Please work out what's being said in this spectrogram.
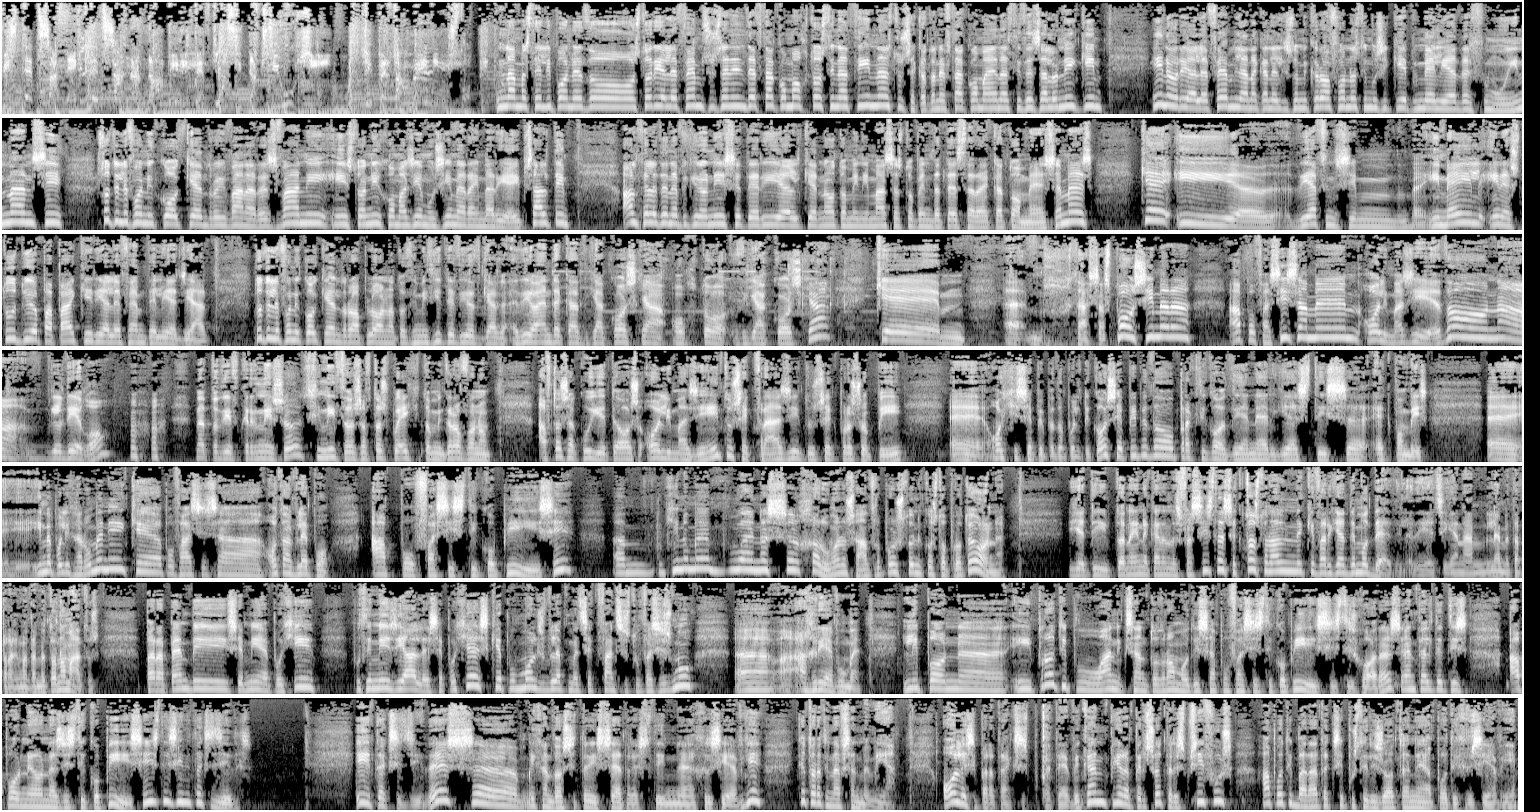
που τους πιστέψανε, κλέψαν ανάπηροι παιδιά συνταξιούχοι και πεθαμένοι μισθωτοί. Να είμαστε λοιπόν εδώ στο Real FM στους 97,8 στην Αθήνα, στους 107,1 στη Θεσσαλονίκη. Είναι ο Real FM, Λιάννα Κανέλη στο μικρόφωνο, στη μουσική επιμέλεια αδερφή μου η Νάνση, στο τηλεφωνικό κέντρο η Βάνα Ρεσβάνη, στον ήχο μαζί μου σήμερα η Μαρία Υψάλτη. Αν θέλετε να επικοινωνήσετε Real και ενώ το μήνυμά σας το 54% με SMS και η ε, διεύθυνση ε, email είναι studio papakirialfm.gr. Το τηλεφωνικό κέντρο απλό να το θυμηθείτε 211 200 200 και ε, θα σας πω σήμερα αποφασίσαμε όλοι μαζί εδώ να, δηλαδή εγώ να το διευκρινίσω. Συνήθως αυτός που έχει το μικρόφωνο αυτός ακούγεται ως όλοι μαζί τους εκφράζει, τους εκπροσωπεί ε, όχι σε επίπεδο πολιτικό σε επίπεδο πρακτικό διενέργειας της ε, εκπομπής ε, είμαι πολύ χαρούμενη και αποφάσισα όταν βλέπω αποφασιστικοποίηση ε, γίνομαι ένας χαρούμενος άνθρωπος στον 21ο αιώνα. Γιατί το να είναι κανένας φασίστας, εκτός των άλλων είναι και βαριά ντεμοντέ, δηλαδή έτσι, για να λέμε τα πράγματα με το όνομά τους. Παραπέμπει σε μια εποχή που θυμίζει άλλες εποχές και που μόλις βλέπουμε τις εκφάνσεις του φασισμού, α, αγριεύουμε. Λοιπόν, α, οι πρώτοι που άνοιξαν το δρόμο της αποφασιστικοποίησης της χώρας, αν θέλετε της απονεοναζιστικοποίησης, της είναι οι ταξιτζίδες. Οι ταξιτζίδες ε, είχαν δώσει τρεις έδρες στην ε, Χρυσή Αυγή και τώρα την άφησαν με μία. Όλες οι παρατάξεις που κατέβηκαν πήραν περισσότερες ψήφους από την παράταξη που στηριζόταν από τη Χρυσή Αυγή.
